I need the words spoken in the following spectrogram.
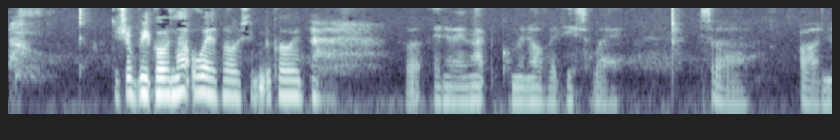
you should be going that way though, I shouldn't be going. But anyway, I might be coming over this way. So, there's,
